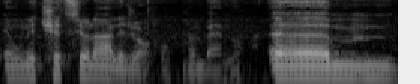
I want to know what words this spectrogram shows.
è un eccezionale gioco, non bello. Um,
